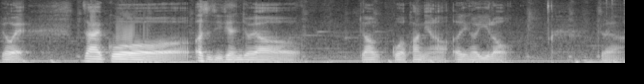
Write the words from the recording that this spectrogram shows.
各位，再过二十几天就要就要过跨年了，二零二一喽。对啊，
